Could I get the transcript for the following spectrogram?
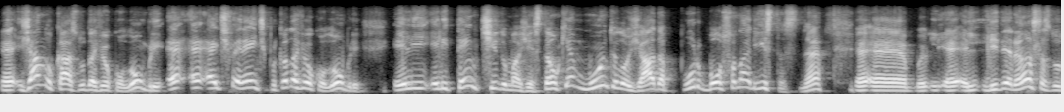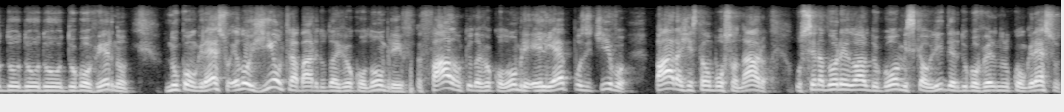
É, já no caso do Davi Alcolumbre, é, é, é, diferente, porque o Davi Alcolumbre ele, ele tem tido uma gestão que é muito elogiada por bolsonaristas. Né? É, é, é lideranças do, do, do, do, governo no Congresso elogiam o trabalho do Davi Alcolumbre, falam que o Davi Alcolumbre ele é positivo para a gestão Bolsonaro. O senador Eduardo Gomes, que é o líder do governo no Congresso,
